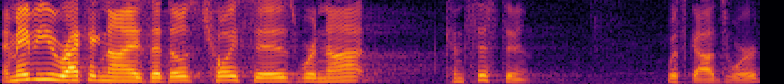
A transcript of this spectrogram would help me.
And maybe you recognize that those choices were not consistent with God's word.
